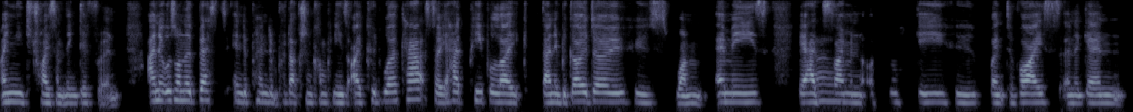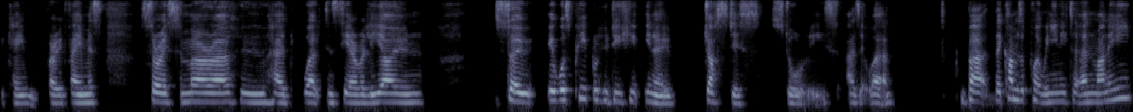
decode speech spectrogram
i need to try something different. And it was one of the best independent production companies i could work at. So it had people like danny Bogado, who's won emmys. It had wow. simon Ostrovsky, who went to vice and again became very famous. Sori Samura who had worked in sierra leone. So it was people who do you know justice stories as it were. But there comes a point when you need to earn money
